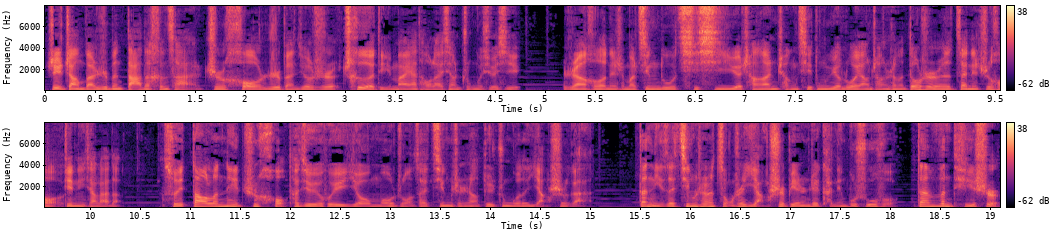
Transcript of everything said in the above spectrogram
这仗把日本打得很惨，之后日本就是彻底埋下头来向中国学习。然后那什么京都其西越长安城，其东越洛阳城，什么都是在那之后奠定下来的。所以到了那之后，他就会有某种在精神上对中国的仰视感。但你在精神上总是仰视别人，这肯定不舒服。但问题是，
